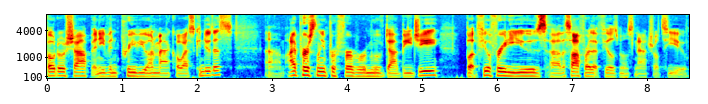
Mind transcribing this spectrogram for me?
Photoshop, and even Preview on Mac OS can do this. Um, I personally prefer Remove.bg, but feel free to use uh, the software that feels most natural to you.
